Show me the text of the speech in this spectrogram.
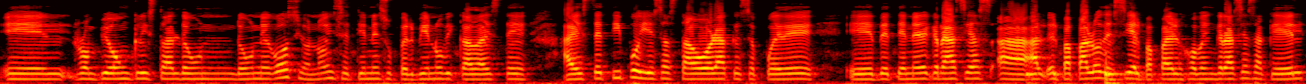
él rompió un cristal de un, de un negocio, ¿no? Y se tiene súper bien ubicado a este, a este tipo y es hasta ahora que se puede eh, detener gracias a, el papá lo decía, el papá del joven, gracias a que él,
